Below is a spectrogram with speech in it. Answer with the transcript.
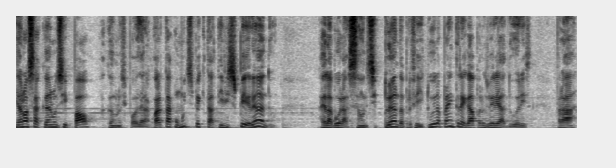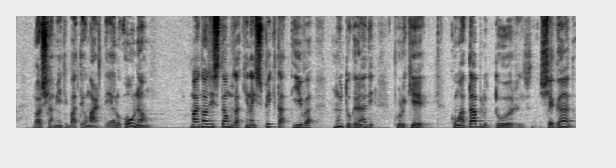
E a nossa Câmara Municipal, a Câmara Municipal de Araquara, está com muita expectativa, esperando a elaboração desse plano da Prefeitura para entregar para os vereadores, para, logicamente, bater o martelo ou não. Mas nós estamos aqui na expectativa muito grande, porque com a W Torres chegando,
